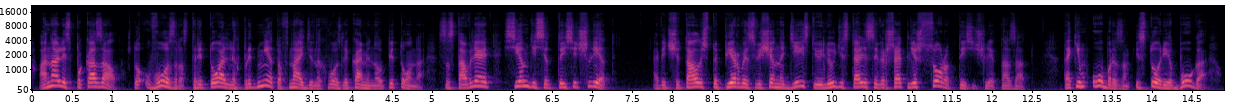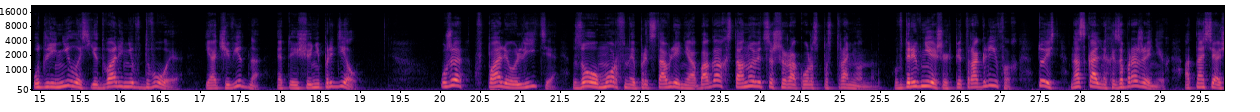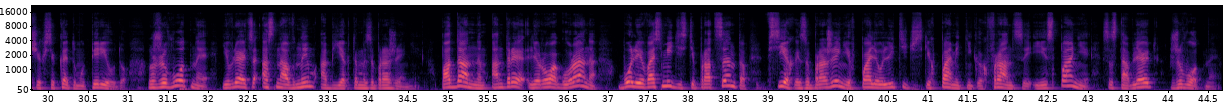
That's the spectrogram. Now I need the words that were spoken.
Анализ показал, что возраст ритуальных предметов, найденных возле каменного питона, составляет 70 тысяч лет. А ведь считалось, что первые священные действия люди стали совершать лишь 40 тысяч лет назад. Таким образом, история Бога удлинилась едва ли не вдвое. И, очевидно, это еще не предел. Уже в палеолите зооморфное представление о богах становится широко распространенным. В древнейших петроглифах, то есть наскальных изображениях, относящихся к этому периоду, животные являются основным объектом изображения. По данным Андре Леруа Гурана, более 80% всех изображений в палеолитических памятниках Франции и Испании составляют животные.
